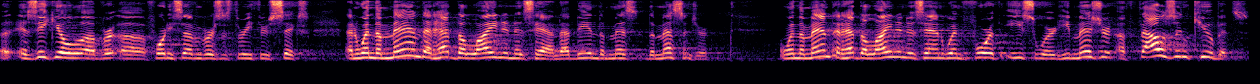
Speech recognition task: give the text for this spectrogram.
Uh, Ezekiel uh, uh, 47, verses 3 through 6. And when the man that had the line in his hand, that being the, the messenger, when the man that had the line in his hand went forth eastward, he measured a thousand cubits.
